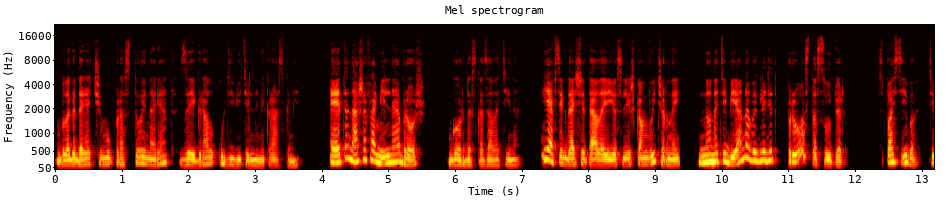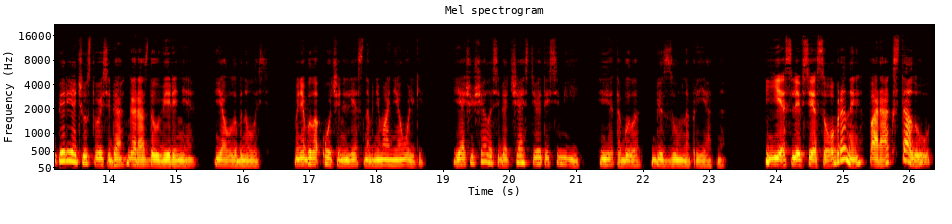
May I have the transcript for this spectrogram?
благодаря чему простой наряд заиграл удивительными красками. «Это наша фамильная брошь», — гордо сказала Тина. «Я всегда считала ее слишком вычурной, но на тебе она выглядит просто супер». «Спасибо, теперь я чувствую себя гораздо увереннее», — я улыбнулась. Мне было очень лестно внимание Ольги. Я ощущала себя частью этой семьи, и это было безумно приятно. «Если все собраны, пора к столу»,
